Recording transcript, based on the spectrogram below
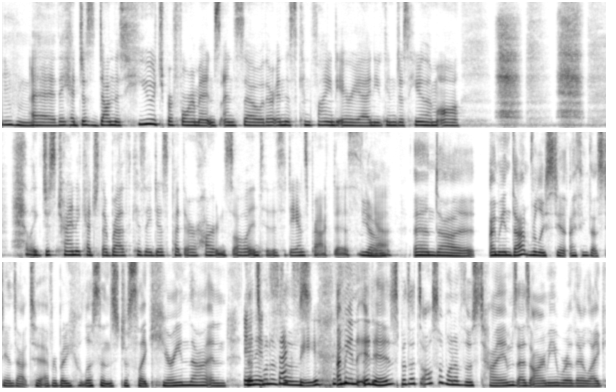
Mm-hmm. Uh, they had just done this huge performance, and so they're in this confined area, and you can just hear them all like just trying to catch their breath because they just put their heart and soul into this dance practice. Yeah. And uh I mean that really stand I think that standds out to everybody who listens just like hearing that and that's And it's one of sexy. those I mean it is, but that's also one of those times as army where they're like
